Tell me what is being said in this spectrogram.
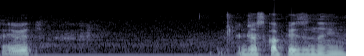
Save it. And just copy the name.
